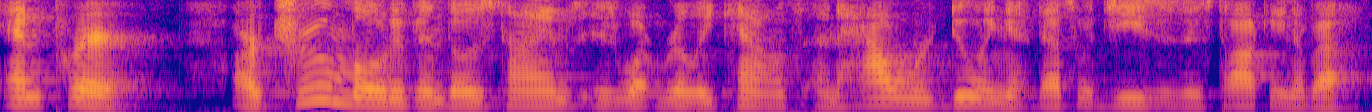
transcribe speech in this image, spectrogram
and prayer. Our true motive in those times is what really counts and how we're doing it. That's what Jesus is talking about.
